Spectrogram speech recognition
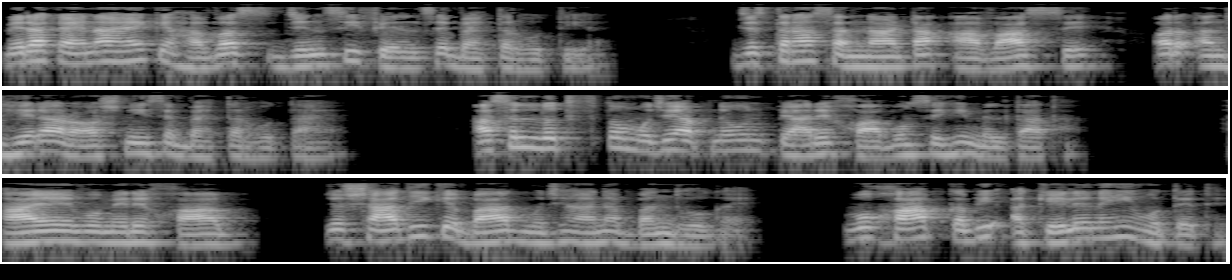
میرا کہنا ہے کہ حوث جنسی فیل سے بہتر ہوتی ہے، جس طرح سناٹا آواز سے اور اندھیرا روشنی سے بہتر ہوتا ہے۔ اصل لطف تو مجھے اپنے ان پیارے خوابوں سے ہی ملتا تھا۔ ہائے، وہ میرے خواب جو شادی کے بعد مجھے آنا بند ہو گئے۔ وہ خواب کبھی اکیلے نہیں ہوتے تھے۔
